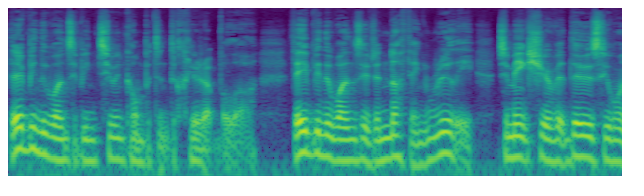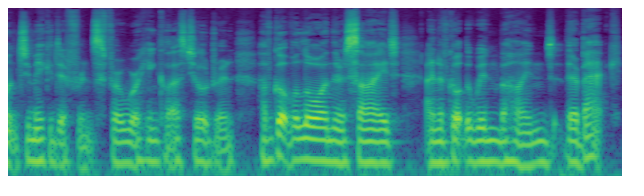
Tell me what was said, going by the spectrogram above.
They've been the ones who've been too incompetent to clear up the law. They've been the ones who've done nothing, really, to make sure that those who want to make a difference for working class children have got the law on their side and have got the wind behind their back.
